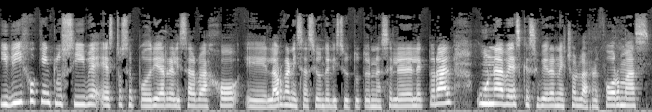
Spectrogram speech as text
y dijo que inclusive esto se podría realizar bajo eh, la organización del Instituto Nacional Electoral una vez que se hubieran hecho las reformas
